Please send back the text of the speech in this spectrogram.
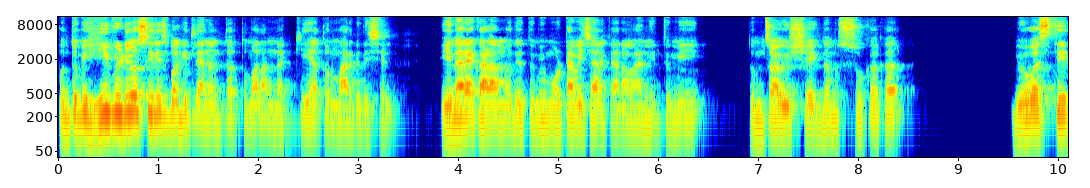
पण तुम्ही ही व्हिडिओ सिरीज बघितल्यानंतर तुम्हाला नक्की यातून मार्ग दिसेल. येणाऱ्या काळामध्ये तुम्ही मोठा विचार कराल आणि तुम्ही तुमचं आयुष्य एकदम सुखकर व्यवस्थित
